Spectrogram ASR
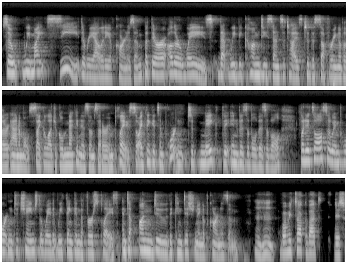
So we might see the reality of carnism, but there are other ways that we become desensitized to the suffering of other animals, psychological mechanisms that are in place. So I think it's important to make the invisible visible, but it's also important to change the way that we think in the first place and to undo the conditioning of carnism. Mm-hmm. When we talk about this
